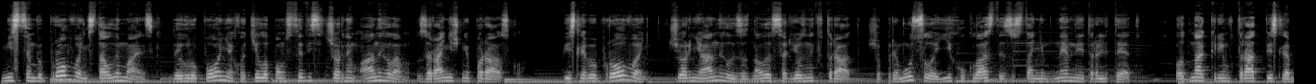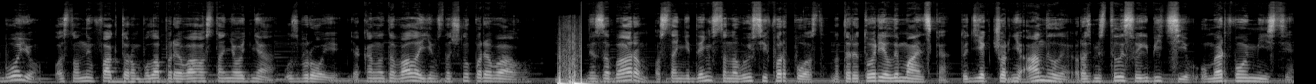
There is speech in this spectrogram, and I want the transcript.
Місцем випробувань став Лиманськ, де угруповання хотіло помститися чорним ангелам за ранішню поразку. Після випробувань чорні ангели зазнали серйозних втрат, що примусило їх укласти з останнім днем нейтралітет. Однак, крім втрат після бою, основним фактором була перевага останнього дня у зброї, яка надавала їм значну перевагу. Незабаром останній день встановив свій форпост на території Лиманська, тоді як чорні ангели розмістили своїх бійців у мертвому місті.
